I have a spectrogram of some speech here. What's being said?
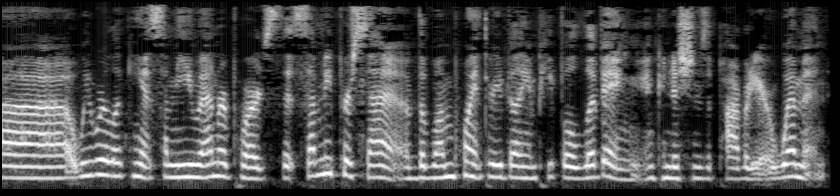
Uh, we were looking at some UN reports that 70% of the 1.3 billion people living in conditions of poverty are women,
